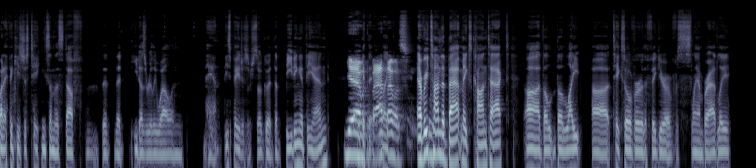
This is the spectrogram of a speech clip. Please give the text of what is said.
But I think he's just taking some of the stuff that that he does really well. And man, these pages are so good. The beating at the end Yeah, with the the- bat, like, that was every time the bat makes contact, uh, the the light uh takes over the figure of Slam Bradley.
